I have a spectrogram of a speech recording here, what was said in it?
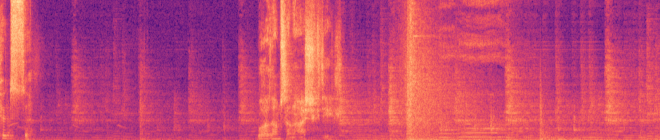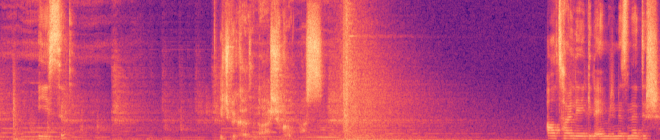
Kötüsü. Bu adam sana aşık değil. İyisi. Hiçbir kadına aşık olmaz. Altay'la ilgili emriniz nedir?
